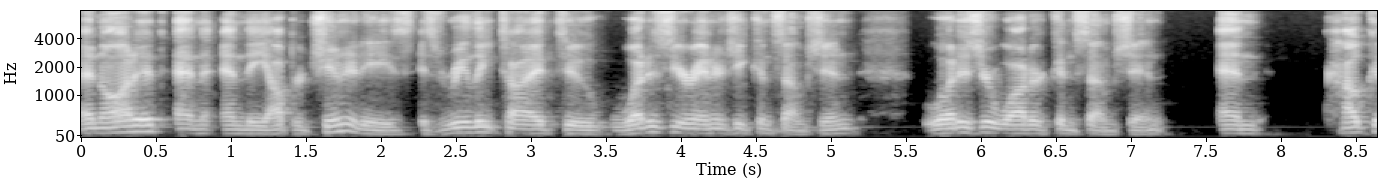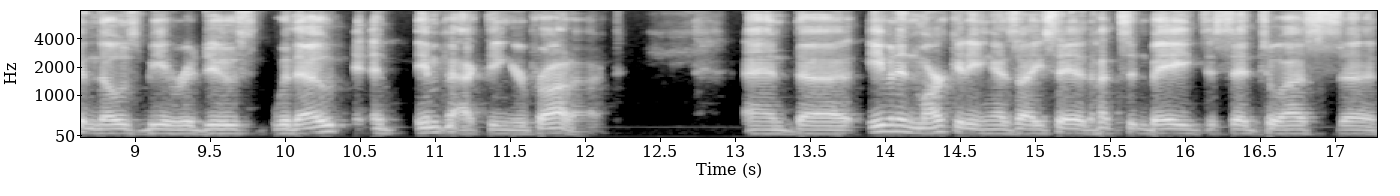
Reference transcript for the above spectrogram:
an audit and and the opportunities is really tied to what is your energy consumption, what is your water consumption, and how can those be reduced without impacting your product. And uh, even in marketing, as I said, Hudson Bay just said to us, uh,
